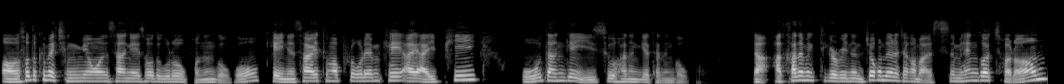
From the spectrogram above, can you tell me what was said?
어, 소득 금액 증명원상의 소득으로 보는 거고 K는 사회통합 프로그램 KIIP 5단계 이수하는 게 되는 거고 자, 아카데믹 디그리는 조금 전에 제가 말씀한 것처럼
